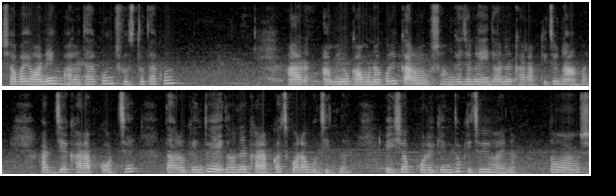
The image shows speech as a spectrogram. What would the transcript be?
সবাই অনেক ভালো থাকুন, সুস্থ থাকুন। আর আমিও কামনা করি কারোর সঙ্গে যেন এই ধরনের খারাপ কিছু না হয়। আর যে খারাপ করছে, তারও কিন্তু এই ধরনের খারাপ কাজ করা উচিত নয়। এইসব করে কিন্তু কিছুই হয় না। তো নমস্কার।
